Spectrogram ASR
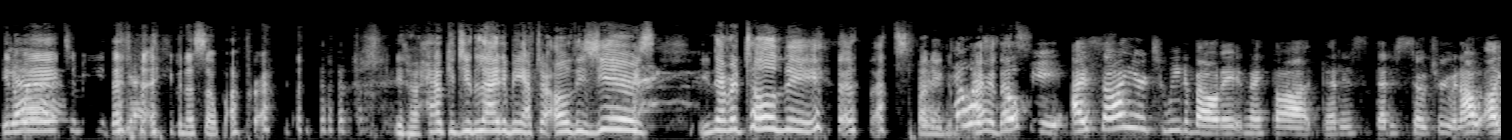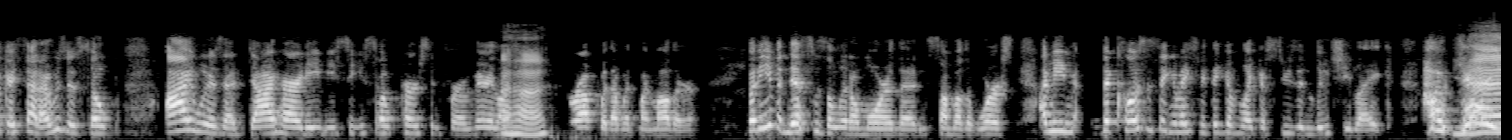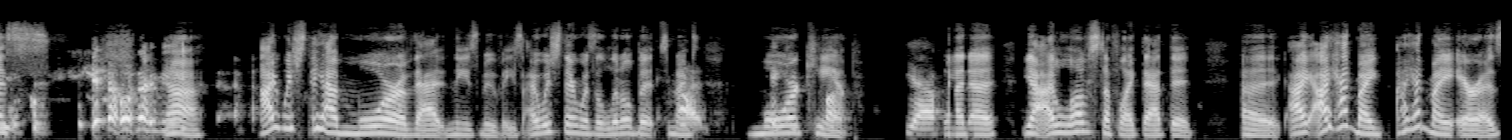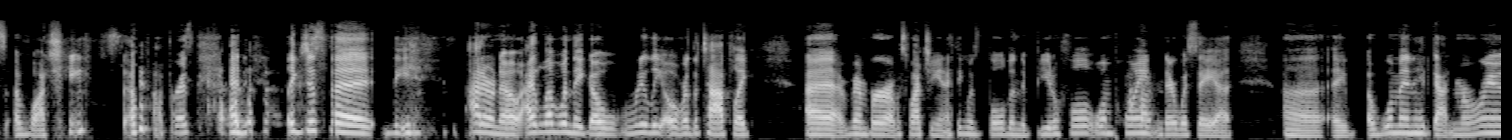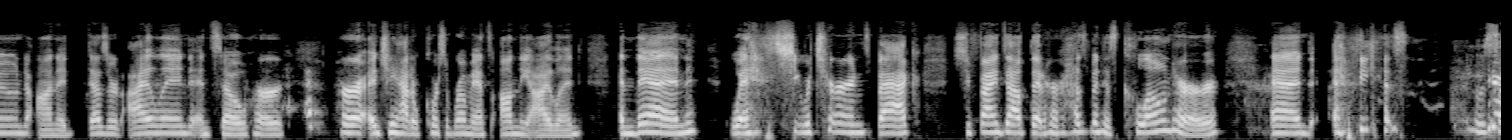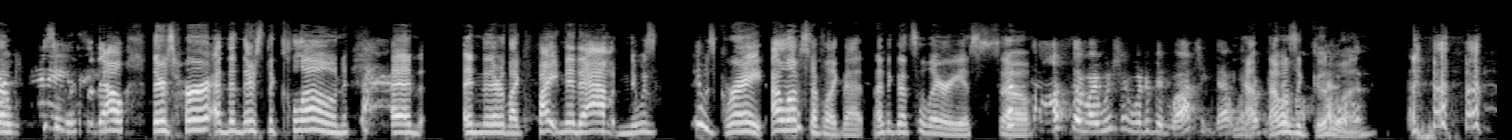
in a way to me than Yeah. even a soap opera. you know, how could you lie to me after all these years? You never told me. that's funny to me. was I, Sophie. I saw your tweet about it, and I thought that is that is so true. And I, like I said, I was a soap. I was a diehard ABC soap person for a very long time. uh-huh. Grew up with them with my mother. But even this was a little more than some of the worst. I mean, the closest thing it makes me think of like a Susan Lucci, like, how dare Yes. you? you know what I mean? Yeah. I wish they had more of that in these movies. I wish there was a little bit sometimes more be fun. camp. Yeah. And uh yeah, I love stuff like that that uh I I had my I had my eras of watching soap operas and like just the the I don't know. I love when they go really over the top like uh, I remember I was watching it. I think it was Bold and the Beautiful at one point Uh-huh. and there was a uh, uh, a a woman had gotten marooned on a desert island and so her her and she had of course a romance on the island and then when she returns back she finds out that her husband has cloned her and because it was so Kidding. so now there's her and then there's the clone and and they're like fighting it out and it was it was great i love stuff like that i think that's hilarious so That's awesome. I wish I would have been watching that one. yeah that was a good that one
